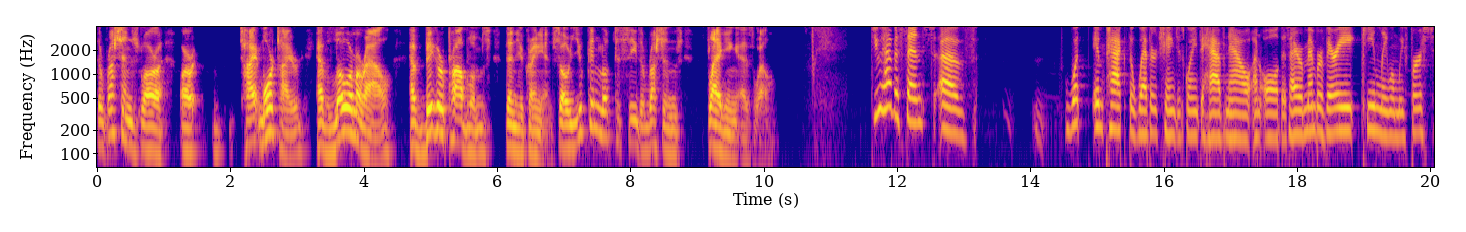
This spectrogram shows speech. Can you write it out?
The Russians, Laura, are tired, more tired, have lower morale, have bigger problems than the Ukrainians. So you can look to see the Russians flagging as well. Do you have a sense of what impact the weather change is going to have now on all this? I remember very keenly when we first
